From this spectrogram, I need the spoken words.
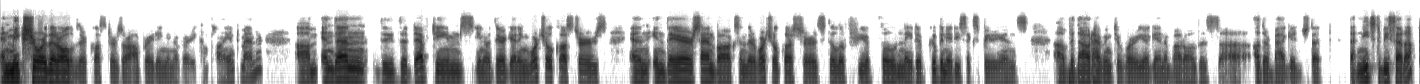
and make sure that all of their clusters are operating in a very compliant manner um, and then the, the dev teams, you know, they're getting virtual clusters, and in their sandbox and their virtual cluster, it's still a full native Kubernetes experience uh, without having to worry again about all this uh, other baggage that that needs to be set up.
